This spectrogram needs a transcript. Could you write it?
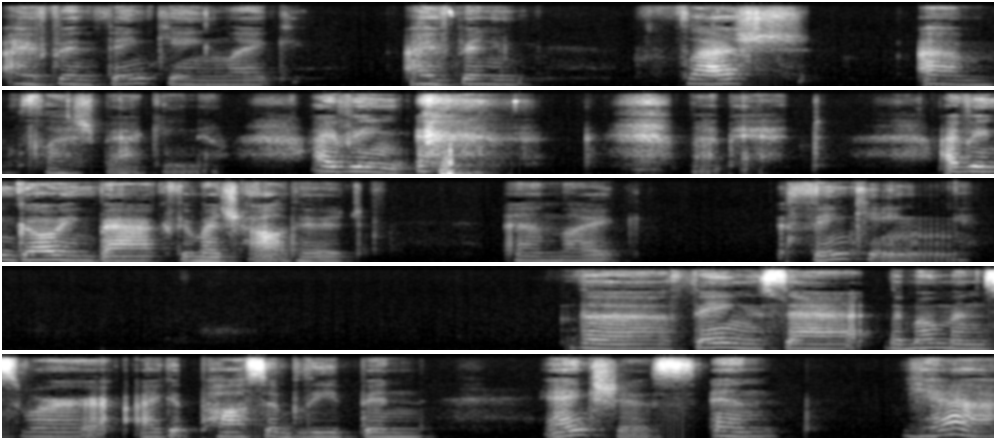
I've been thinking like I've been flash um flashbacking now. I've been my bad. I've been going back through my childhood and like thinking the things that the moments where I could possibly been anxious and yeah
